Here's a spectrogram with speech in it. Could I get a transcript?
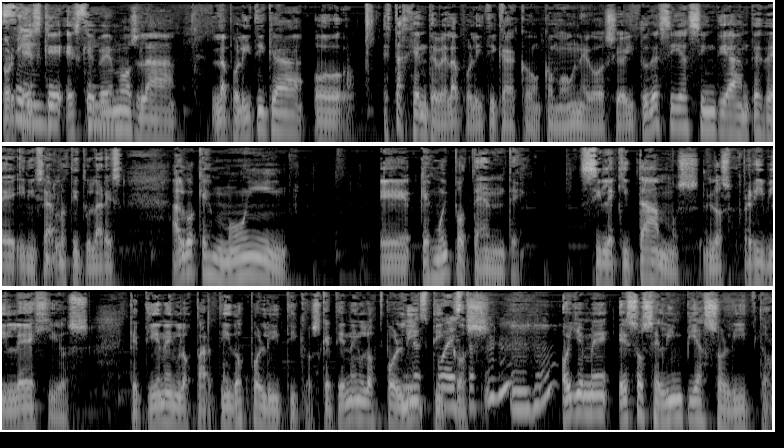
Porque Sí, es que es que sí. vemos la, la política o esta gente ve la política co- como, un negocio. Y tú decías, Cintia, antes de iniciar los titulares, algo que es muy eh, que es muy potente. Si le quitamos los privilegios que tienen los partidos políticos, que tienen los políticos. Ujú. óyeme, eso se limpia solito.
